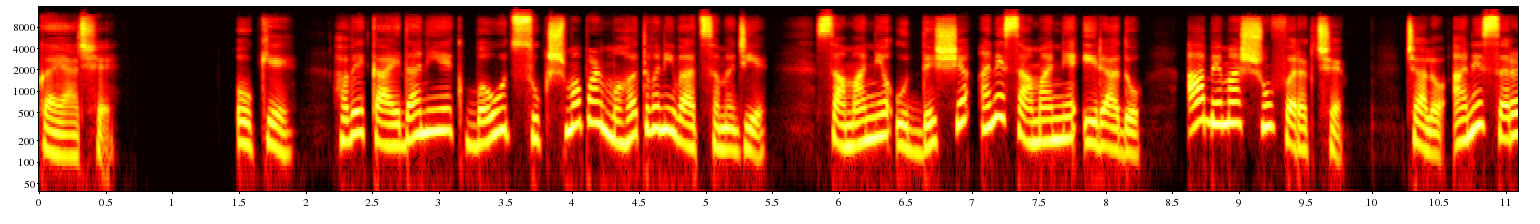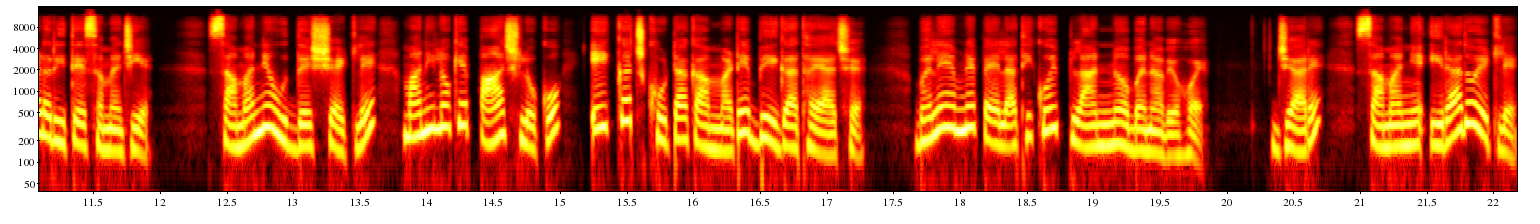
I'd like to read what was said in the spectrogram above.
કયા છે. ઓકે, હવે કાયદાની એક બહુ જ સૂક્ષ્મ પણ મહત્વની વાત સમજીએ. સામાન્ય ઉદ્દેશ્ય અને સામાન્ય ઈરાદો, આ બેમાં શું ફરક છે? ચાલો, આને સરળ રીતે સમજીએ. સામાન્ય ઉદ્દેશ્ય એટલે માની લો કે પાંચ લોકો એક જ ખોટા કામ માટે ભેગા થયા છે. ભલે એમને પહેલાંથી કોઈ પ્લાન ન બનાવ્યો હોય. જ્યારે સામાન્ય ઈરાદો એટલે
